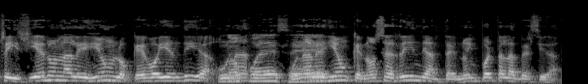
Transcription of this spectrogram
se hicieron la legión, lo que es hoy en día una, No puede ser. una legión que no se rinde ante, no importa la adversidad.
